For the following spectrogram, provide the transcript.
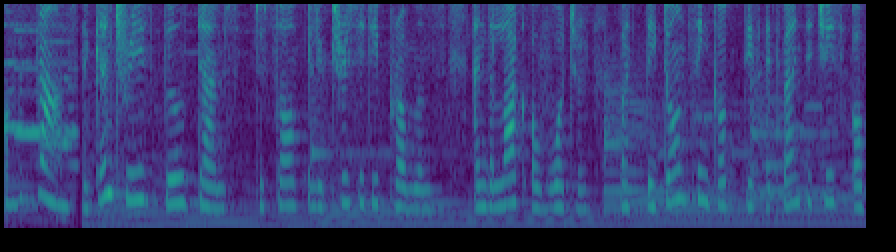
of the dams. The countries build dams to solve electricity problems and the lack of water, but they don't think of disadvantages of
